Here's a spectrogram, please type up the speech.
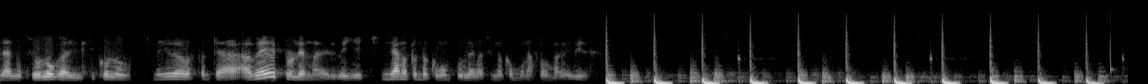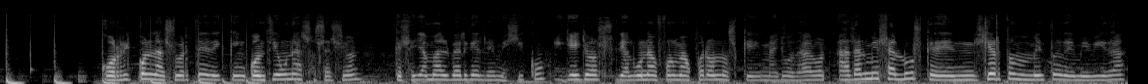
la nutrióloga y el psicólogo. Me ayuda bastante a, a ver el problema del VIH. Ya no tanto como un problema, sino como una forma de vida. Corrí con la suerte de que encontré una asociación que se llama Albergue de México y ellos de alguna forma fueron los que me ayudaron a darme esa luz que en cierto momento de mi vida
